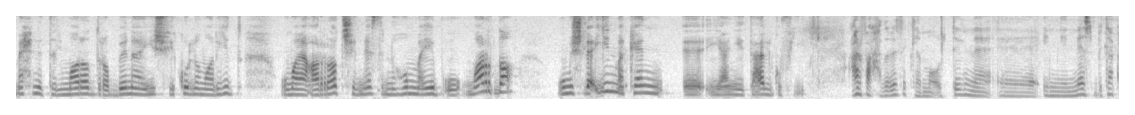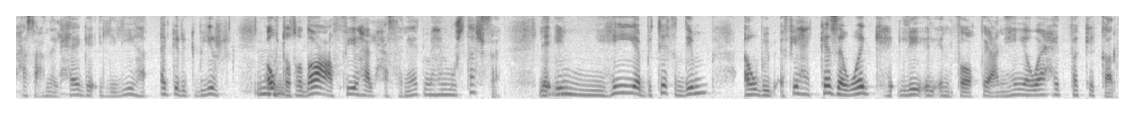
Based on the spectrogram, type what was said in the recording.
محنة المرض ربنا يشفي كل مريض وما يعرضش الناس إن هم يبقوا مرضى ومش لاقيين مكان آه، يعني يتعالجوا فيه. عارفة حضرتك لما قلت لنا آه إن الناس بتبحث عن الحاجة اللي ليها أجر كبير أو تتضاعف فيها الحسنات ما هي المستشفى لأن هي بتخدم أو بيبقى فيها كذا وجه للإنفاق. يعني هي واحد فك كرب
